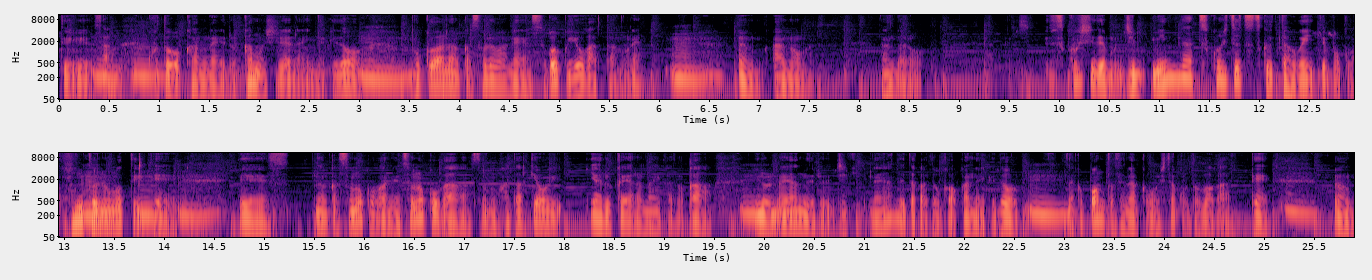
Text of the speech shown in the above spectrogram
ていうさ、うんうん。ことを考えるかもしれないんだけど、うん。僕はなんかそれはねすごく良かったのね。うん。うん、あのなんだろう少しでもじみんな少しずつ作った方がいいって僕本当に思っていて、ですなんかその子がねその子がその畑をやるかやらないかとか、いろいろ悩んでる時期悩んでたかどうかわかんないけど、うん。なんかポンと背中を押した言葉があって、うん。うん、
